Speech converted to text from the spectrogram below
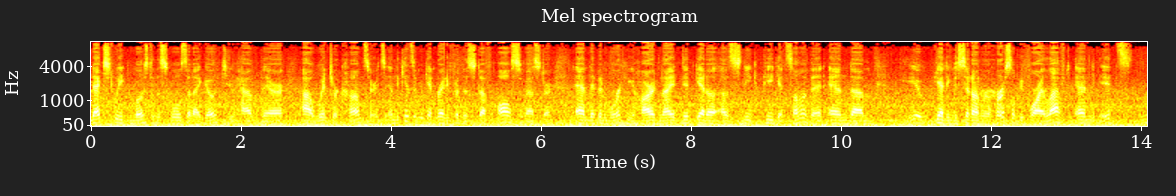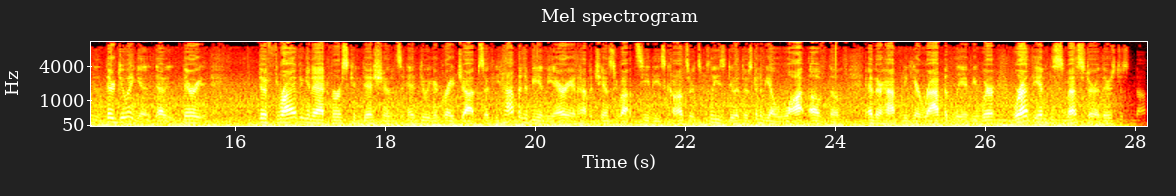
Next week, most of the schools that I go to have their uh, winter concerts, and the kids have been getting ready for this stuff all semester, and they've been working hard. And I did get a, a sneak peek at some of it, and um, you know, getting to sit on rehearsal before I left, and it's they're doing it. They're they're thriving in adverse conditions and doing a great job. So if you happen to be in the area and have a chance to go out and see these concerts, please do it. There's going to be a lot of them, and they're happening here rapidly. I mean, we're we're at the end of the semester. There's just not.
